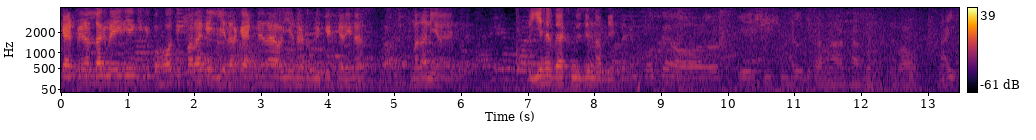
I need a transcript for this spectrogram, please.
कैटरीना लग नहीं रही है क्योंकि बहुत ही फ़र्क है, ये इधर कैटरीना और ये इधर डुप्लीकेट कैरीना मज़ा नहीं आया इसमें। तो ये है वैक्स म्यूज़ियम में आप देख रहे हैं। फ्लोर पे और ये शीश महल की तरह बना रखा है, आप देख सकते हैं। वाह नाइस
